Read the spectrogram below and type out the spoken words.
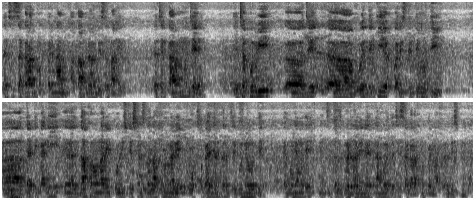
त्याचे सकारात्मक परिणाम आता आपल्याला दिसत आहेत. त्याचे कारण म्हणजे याच्यापूर्वी जे वैद्यकीय परिस्थिती होती त्या ठिकाणी दाखल होणारे पोलीस स्टेशन्सला दाखल होणारे पोक्सो कायद्यानंतरचे गुन्हे होते. त्या गुन्ह्यामध्ये निश्चितच घट झालेली आहे. त्यामुळे त्याचे सकारात्मक परिणाम आपल्याला दिसून येतात.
